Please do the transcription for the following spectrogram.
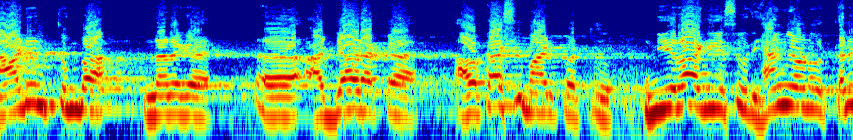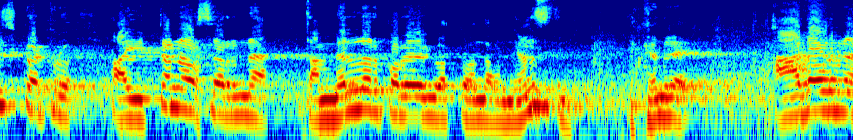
ನಾಡಿನ ತುಂಬ ನನಗೆ ಅಡ್ಡಾಡಕ್ಕೆ ಅವಕಾಶ ಮಾಡಿಕೊಟ್ರು ನೀರಾಗಿ ಈಸುವುದು ಹೆಂಗೆ ಅನ್ನೋದು ಕಲಿಸಿಕೊಟ್ರು ಆ ಇಟ್ಟನವ್ರ ಸರ್ನ ತಮ್ಮೆಲ್ಲರ ಪರವಾಗಿ ಇವತ್ತು ಒಂದು ಅವ್ನು ನೆನೆಸ್ತೀನಿ. ಯಾಕಂದರೆ ಆದವ್ರನ್ನ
